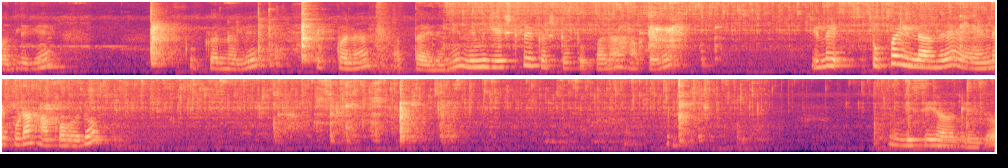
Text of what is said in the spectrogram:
ಮೊದಲಿಗೆ ಕುಕ್ಕರ್ನಲ್ಲಿ ತುಪ್ಪನ ಹಾಕ್ತಾಯಿದ್ದೀನಿ ನಿಮಗೆ ಎಷ್ಟು ಬೇಕಷ್ಟು ತುಪ್ಪನ ಹಾಕೋದು ಇಲ್ಲ, ತುಪ್ಪ ಇಲ್ಲ ಅಂದರೆ ಎಣ್ಣೆ ಕೂಡ ಹಾಕೋಬೋದು ಬಿಸಿ ಆಗಲಿ ಇದು.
